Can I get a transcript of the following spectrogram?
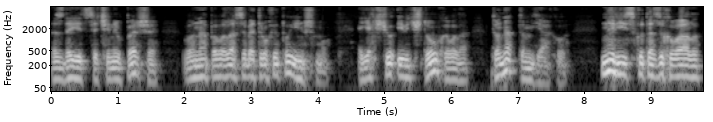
здається, чи не вперше, вона повела себе трохи по-іншому, якщо і відштовхувала, то надто м'яко, не різко та зухвало,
